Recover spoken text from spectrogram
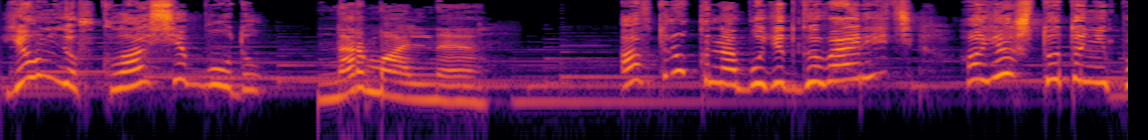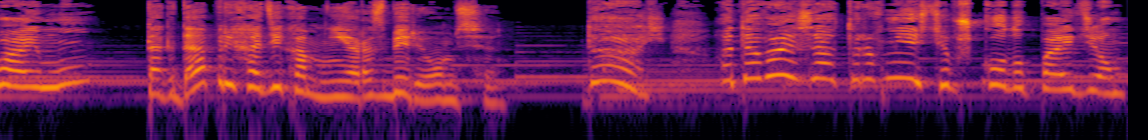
я у нее в классе буду». Нормальная. А вдруг она будет говорить, а я что-то не пойму? Тогда приходи ко мне, разберемся. Дай, а давай завтра вместе в школу пойдем,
